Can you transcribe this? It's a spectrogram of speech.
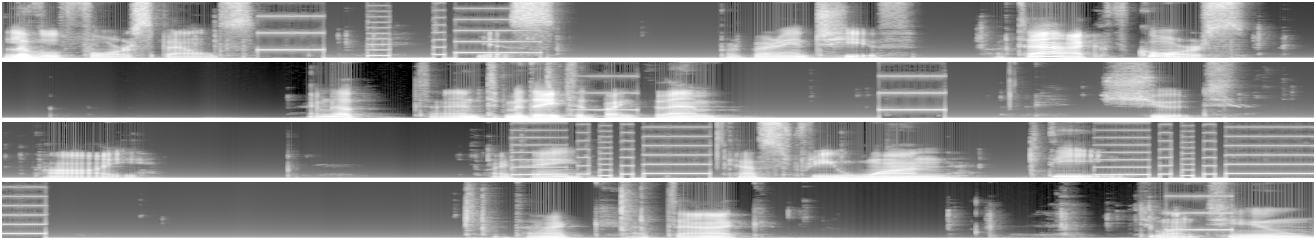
level 4 spells. Yes. Barbarian Chief. Attack, of course. I'm not intimidated by them. Shoot. I. Right A. Cast free one D. Attack, attack. Two one two.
